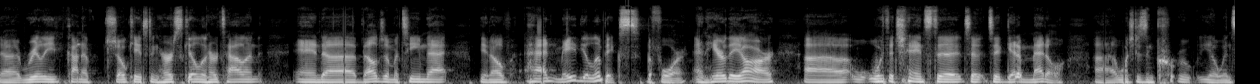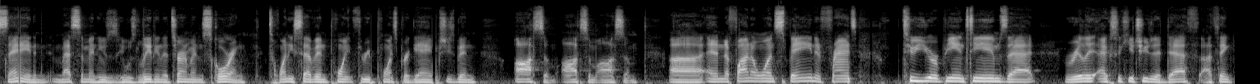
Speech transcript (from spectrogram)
uh, really kind of showcasing her skill and her talent. And uh, Belgium, a team that you know, hadn't made the Olympics before, and here they are uh, with a chance to, to, to get a medal, uh, which is inc- you know insane. Meesseman, who's who's leading the tournament in scoring, twenty seven point three points per game. She's been awesome, awesome, awesome. Uh, and the final one, Spain and France, two European teams that really execute you to death. I think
